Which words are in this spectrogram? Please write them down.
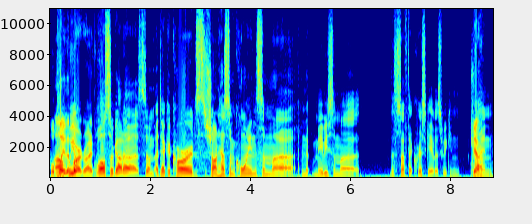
We'll play Um, the we part, right? We also got uh, some a deck of cards. Sean has some coins, some uh, maybe some uh, the stuff that Chris gave us. We can try Yeah. and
